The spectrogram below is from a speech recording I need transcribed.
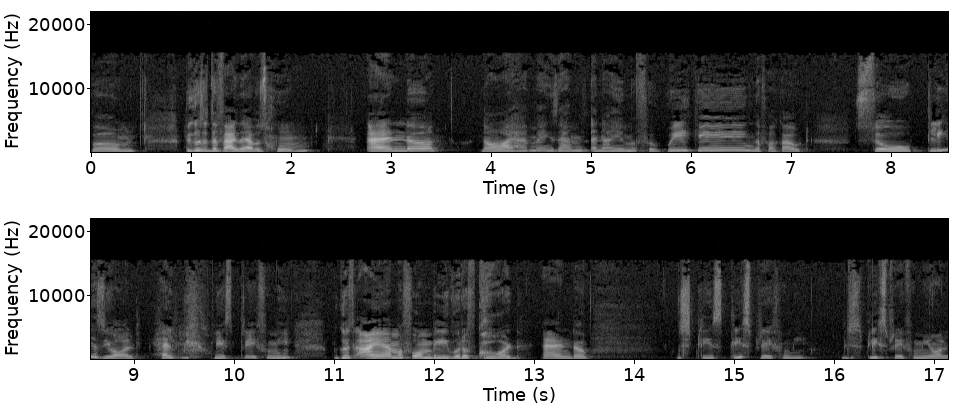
um because of the fact that I was home. And uh, now I have my exams and I am freaking the fuck out. So please, y'all, help me. Please pray for me because I am a firm believer of God. And uh, just please, please pray for me. Just please pray for me, all.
